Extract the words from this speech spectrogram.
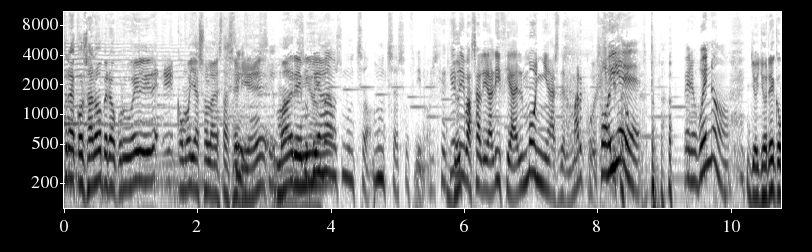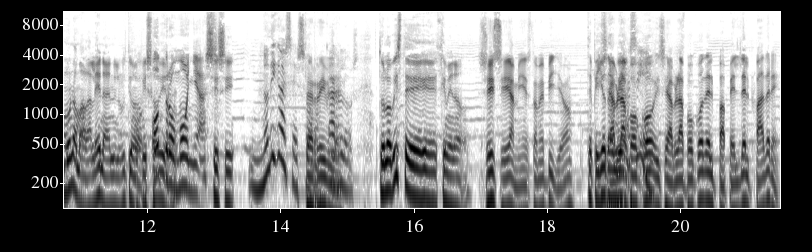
Otra cosa no, pero cruel eh, como ella sola esta serie, ¿eh? Sí. Madre mía. Sufrimos mucho, mucho sufrimos. ¿Que ¿Quién le iba a salir Alicia? El moñas del Marco. Es que- Oye, pero bueno, Yo lloré como una magdalena en el último episodio. Otro ¿eh? moñas. Sí, sí. no digas eso, Terrible. Carlos. ¿Tú lo viste, Jimeno? Sí, sí, a mí esto me pilló. Te pilló se también. habla ¿Ah, poco sí? y se habla poco del papel del padre.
